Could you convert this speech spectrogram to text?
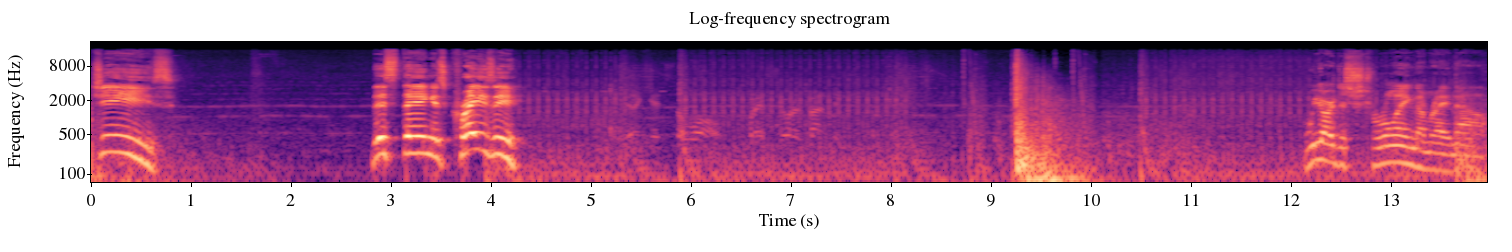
Jeez. This thing is crazy. We are destroying them right now.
